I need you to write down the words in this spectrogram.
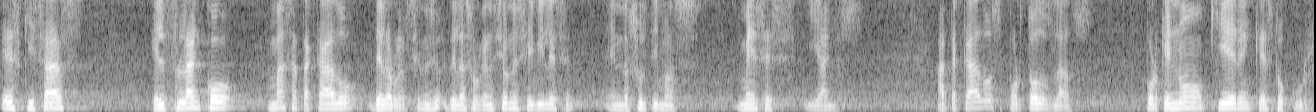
es quizás el flanco más atacado de, de las organizaciones civiles en los últimos meses y años. Atacados por todos lados, porque no quieren que esto ocurra.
